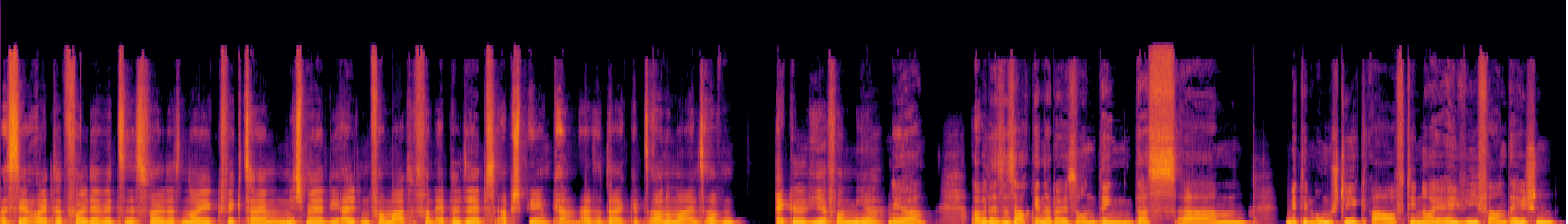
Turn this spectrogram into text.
Was ja heute voll der Witz ist, weil das neue QuickTime nicht mehr die alten Formate von Apple selbst abspielen kann. Also da gibt es auch nochmal eins auf dem Deckel hier von mir. Ja, aber das ist auch generell so ein Ding, dass ähm, mit dem Umstieg auf die neue AV Foundation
